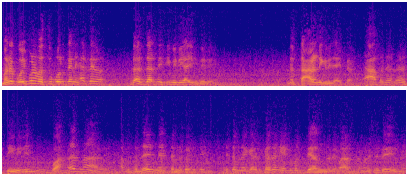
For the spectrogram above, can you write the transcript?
મને કોઈ પણ વસ્તુ બોલતે નહીં. હાથે દસ હજારની તિમિલી આવી નીકળી ને તાર નીકળી જાય ત્યારે. આ બધા તિમિલી ભાન જ ના આવે. આપણે સમજાય ને તમને કહ્યું એ તમને કહ્યું ખબર ને એટલું બધું ધ્યાન નથી. વાત મનુષ્ય રહ્યું ને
